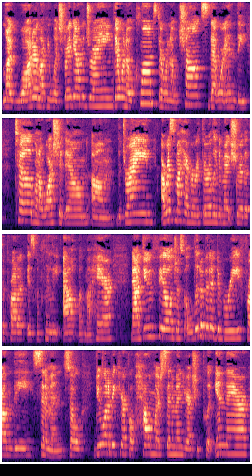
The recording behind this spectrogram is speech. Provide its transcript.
like water, like it went straight down the drain. There were no clumps, there were no chunks that were in the tub when I wash it down um, the drain. I rinse my hair very thoroughly to make sure that the product is completely out of my hair. Now I do feel just a little bit of debris from the cinnamon. So do want to be careful of how much cinnamon you actually put in there.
